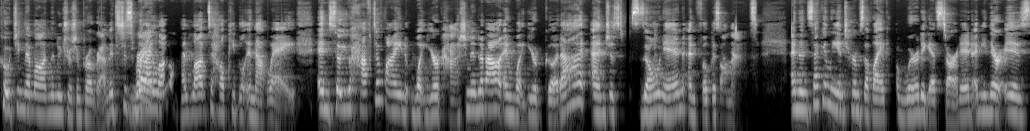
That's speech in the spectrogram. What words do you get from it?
coaching them on the nutrition program. It's just right. what I love. I love to help people in that way. And so you have to find what you're passionate about and what you're good at and just zone in and focus on that. And then secondly, in terms of like where to get started, I mean, there is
